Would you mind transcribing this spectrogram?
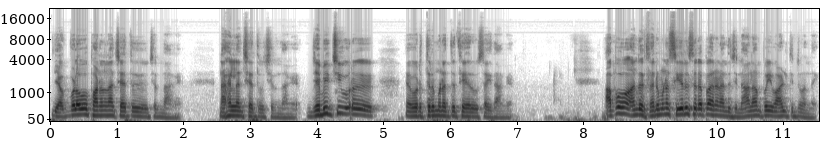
எவ்வளவு பணம்லாம் சேர்த்து வச்சுருந்தாங்க. நகைலாம் சேர்த்து வச்சுருந்தாங்க. ஜெபிச்சு ஒரு ஒரு திருமணத்தை தேர்வு செய்தாங்க. அப்போது அந்த திருமணம் சீரு சிறப்பாக நடந்துச்சு. நானாம் போய் வாழ்த்திட்டு வந்தேன்.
